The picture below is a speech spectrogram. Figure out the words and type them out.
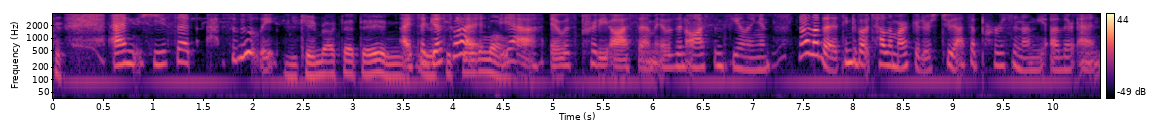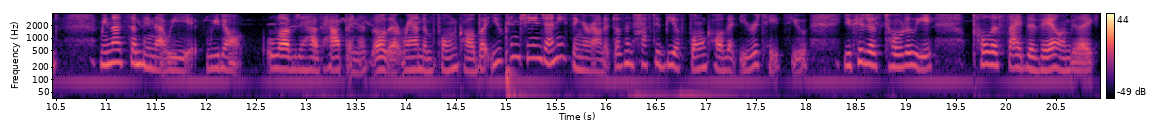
and he said, absolutely. You came back that day and I said, guess what? Yeah, it was pretty awesome. It was an awesome feeling. And you know, I love that. I think about telemarketers too. That's a person on the other end. I mean, that's something that we, we don't love to have happen is oh that random phone call but you can change anything around. It doesn't have to be a phone call that irritates you. You could just totally pull aside the veil and be like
